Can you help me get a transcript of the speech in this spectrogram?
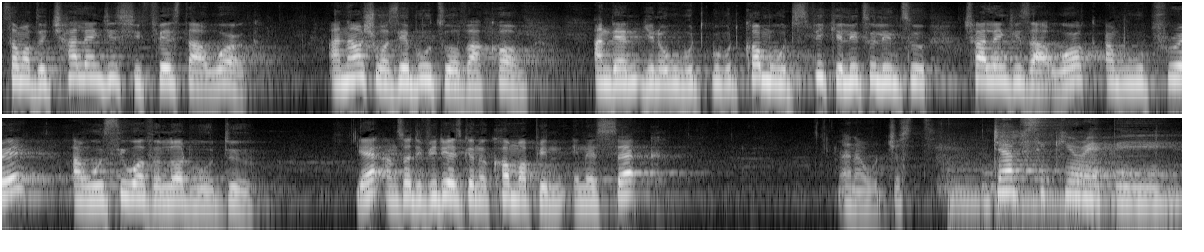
some of the challenges she faced at work, and how she was able to overcome. And then, you know, we would, we would come, we would speak a little into challenges at work, and we will pray, and we'll see what the Lord will do. Yeah, and so the video is going to come up in, in a sec, and I would just. Job security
